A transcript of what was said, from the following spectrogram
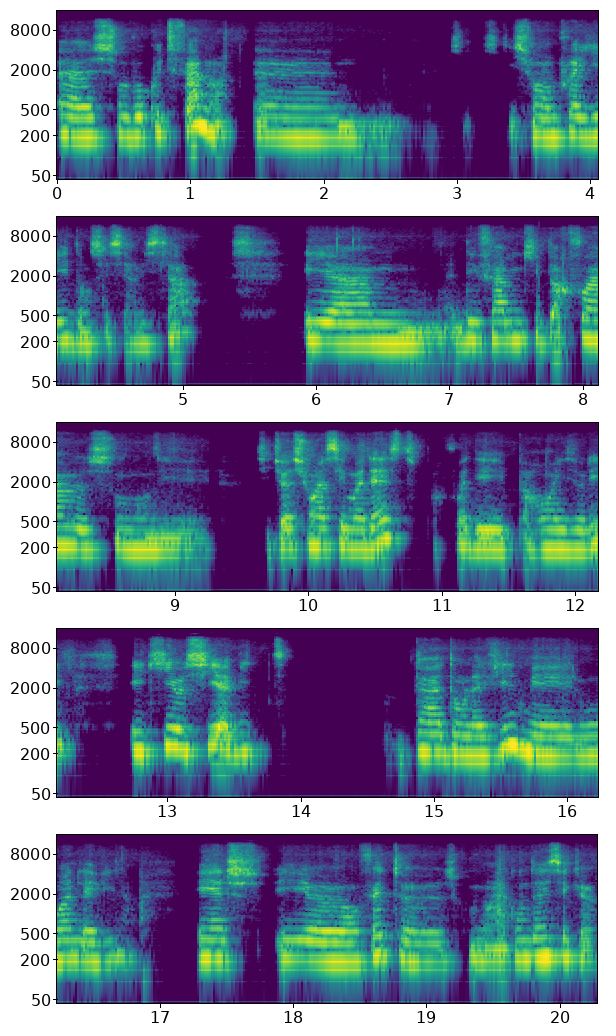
ce sont beaucoup de femmes qui, qui, sont employées dans ces services-là et euh, des femmes qui parfois euh, sont dans des situations assez modestes, parfois des parents isolés, et qui aussi habitent pas dans la ville, mais loin de la ville. Et, et euh, en fait, ce qu'on m'a raconté, c'est qu'ils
